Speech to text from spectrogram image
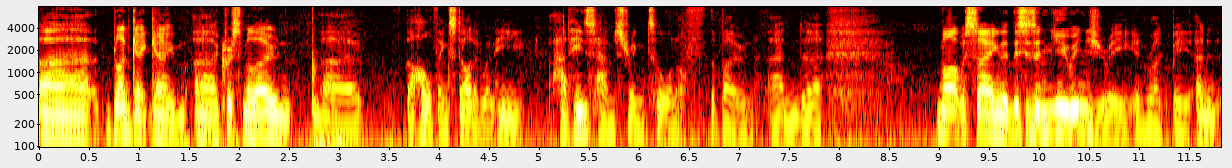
uh, Bloodgate game. Uh, Chris Malone, uh, the whole thing started when he had his hamstring torn off the bone, and. Uh, Mark was saying that this is a new injury in rugby, and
